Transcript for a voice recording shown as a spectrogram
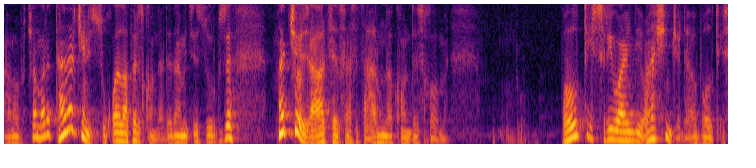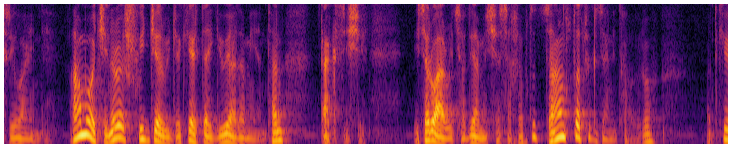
გამობრჩა, მაგრამ თანარჩენი სულ ყველაფერს ქონდა დედამიწის ზურგზე. მათ შორის რაღაცებს, რასაც არ უნდა ქონდეს ხოლმე. Bolt-ის Rewind-ი, რა შემჭირდა Bolt-ის Rewind-ი? აღმოაჩინე რომ 7 ჯერ ვიჯექი ერთ და იგივე ადამიანთან ტაქსიში. ისე რომ არ ვიცოდი ამის შესახებ და ძალიან ცუდად ვიგზენი თავი რომ მეთქი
